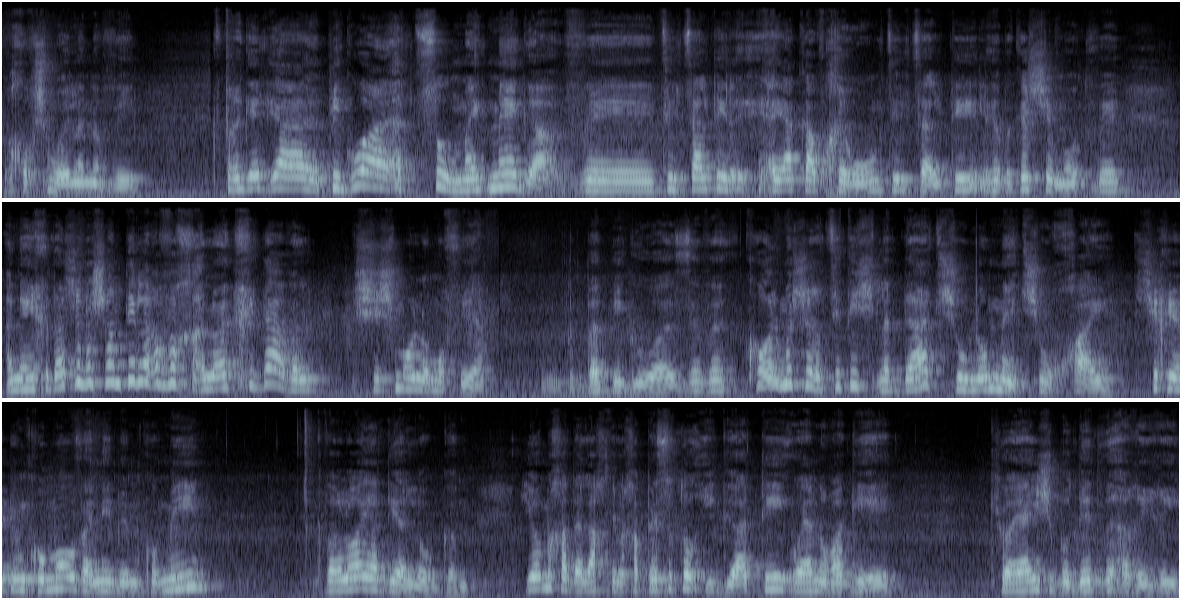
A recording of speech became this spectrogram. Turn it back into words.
ברחוב שמואל הנביא. טרגדיה, פיגוע עצום, מגה, וצלצלתי, היה קו חירום, צלצלתי לבקש שמות, ואני היחידה שנשמתי לרווחה, לא היחידה, אבל ששמו לא מופיע בפיגוע הזה, וכל מה שרציתי לדעת שהוא לא מת, שהוא חי. יהיה במקומו ואני במקומי, כבר לא היה דיאלוג גם. יום אחד הלכתי לחפש אותו, הגעתי, הוא היה נורא גאה, כי הוא היה איש בודד וערירי.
